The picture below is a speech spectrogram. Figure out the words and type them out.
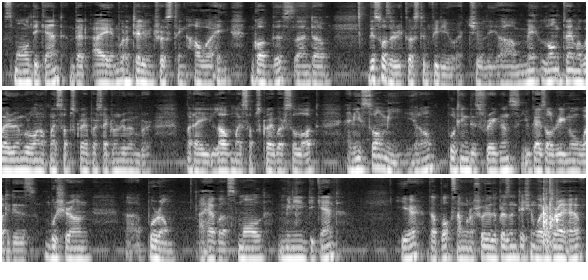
small decant that I am gonna tell you interesting how I got this and uh, this was a requested video actually. Um, long time ago i remember one of my subscribers i don't remember but i love my subscribers a lot. And he saw me you know putting this fragrance. You guys already know what it is. Boucheron uh, Pour-Homme i have a small mini decant here the box. I'm going to show you the presentation whatever i have.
